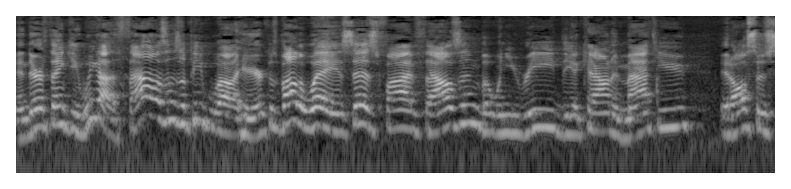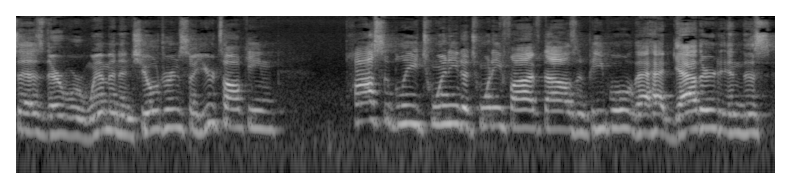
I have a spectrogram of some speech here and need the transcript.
And they're thinking, we got thousands of people out here. Because, by the way, it says 5,000, but when you read the account in Matthew, it also says there were women and children. So you're talking possibly 20 to 25,000 people that had gathered in this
